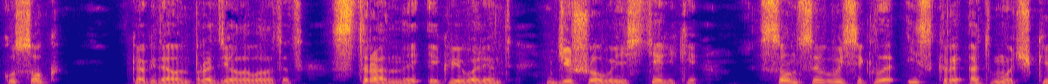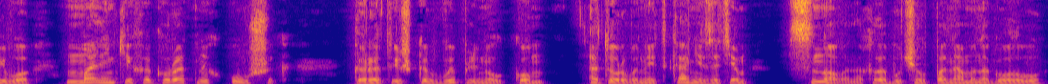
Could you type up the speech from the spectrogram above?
кусок. Когда он проделывал этот странный эквивалент дешевой истерики, солнце высекло искры от мочки его маленьких аккуратных ушек. Коротышка выплюнул ком оторванной ткани, затем снова нахлобучил Панаму на голову.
